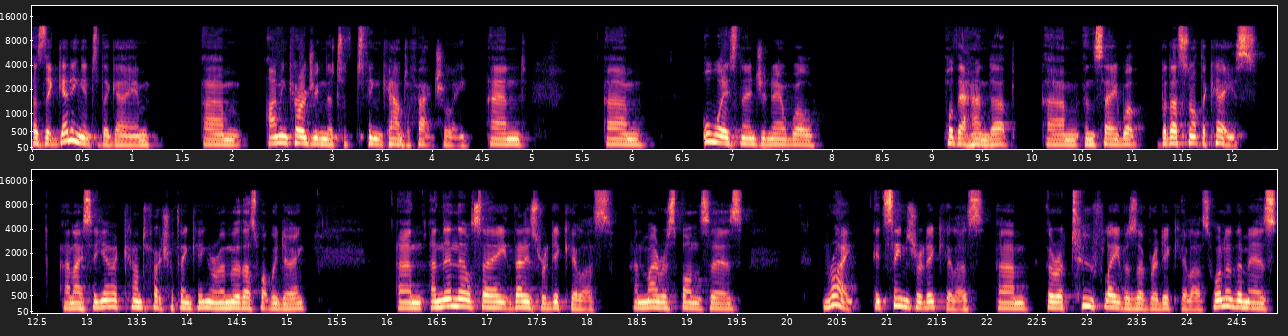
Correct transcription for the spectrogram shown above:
as they're getting into the game, um, I'm encouraging them to think counterfactually. And um, always an engineer will put their hand up um, and say, "Well, but that's not the case." And I say, yeah, counterfactual thinking. Remember, that's what we're doing. And, and then they'll say, that is ridiculous. And my response is, right, it seems ridiculous. Um, there are two flavors of ridiculous. One of them is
